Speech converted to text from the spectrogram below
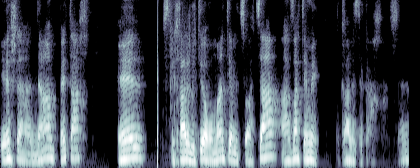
יש לאדם פתח אל, סליחה על הביטוי הרומנטי המצועצע, אהבת אמת, נקרא לזה ככה, בסדר?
